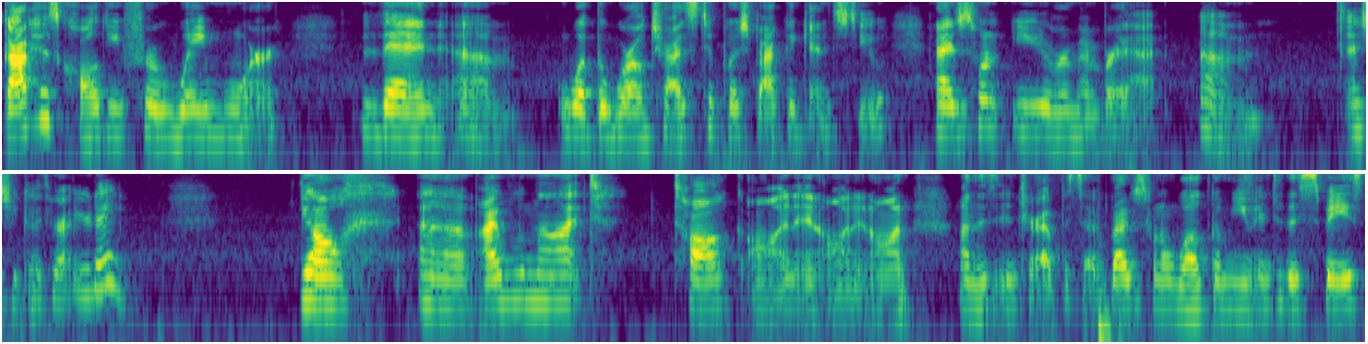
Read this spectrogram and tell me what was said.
God has called you for way more than um, what the world tries to push back against you. And I just want you to remember that um, as you go throughout your day. Y'all, um, I will not talk on and on and on on this intro episode, but I just want to welcome you into this space.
